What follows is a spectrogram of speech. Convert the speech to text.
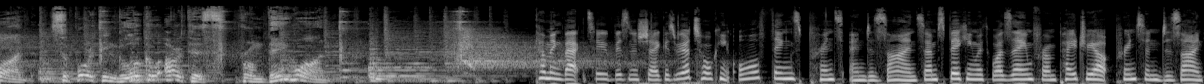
One supporting local artists from day one. Coming back to Business Shakers, we are talking all things print and design. So I'm speaking with Waseem from Patriart Print and Design.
